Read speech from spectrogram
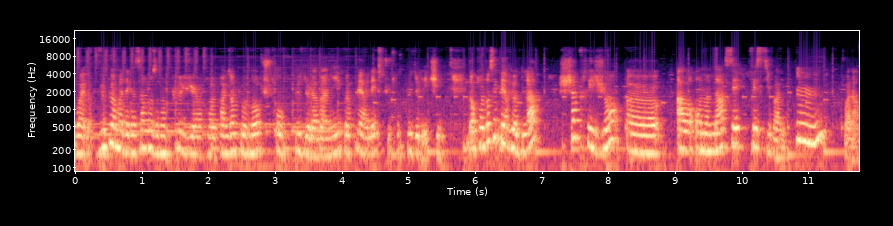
Ouais, vu qu'à Madagascar, nous avons plusieurs. euh, par exemple, au nord, tu trouves plus de la vanille, puis après à l'est, tu trouves plus de litchi. Donc, pendant ces périodes-là, chaque région, euh, a- on en a ses festivals. Mhm. Voilà.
